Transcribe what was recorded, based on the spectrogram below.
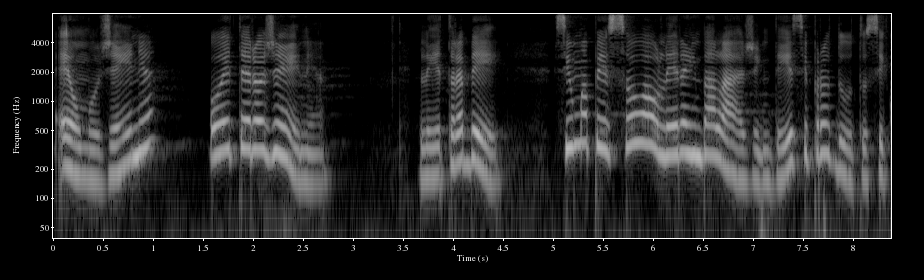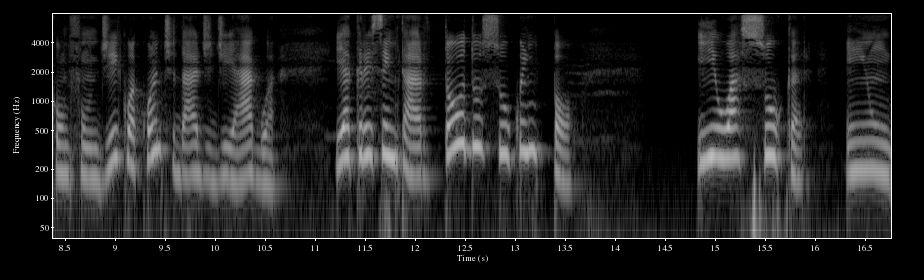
é homogênea ou heterogênea? Letra B. Se uma pessoa, ao ler a embalagem desse produto, se confundir com a quantidade de água e acrescentar todo o suco em pó e o açúcar em um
